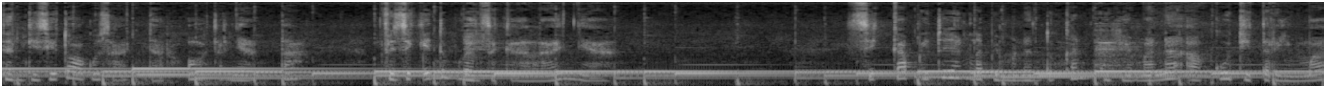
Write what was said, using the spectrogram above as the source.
Dan di situ aku sadar oh ternyata fisik itu bukan segalanya. Sikap itu yang lebih menentukan bagaimana aku diterima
